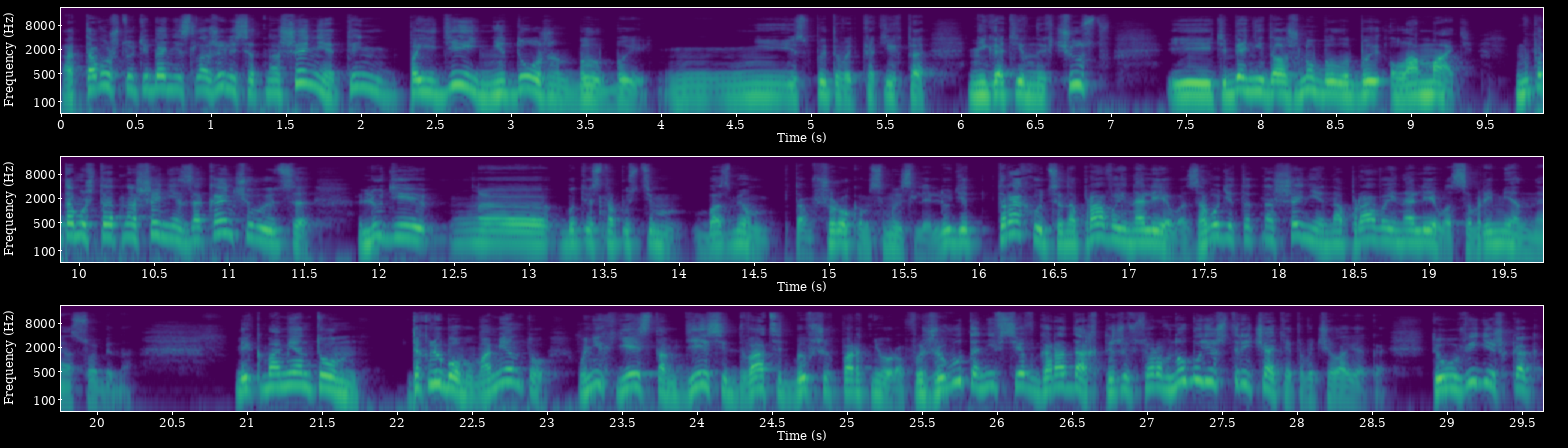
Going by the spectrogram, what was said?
От того, что у тебя не сложились отношения, ты, по идее, не должен был бы не испытывать каких-то негативных чувств, и тебя не должно было бы ломать. Ну, потому что отношения заканчиваются, люди, э, вот если, допустим, возьмем там в широком смысле, люди трахаются направо и налево, заводят отношения направо и налево, современные особенно. И к моменту да к любому моменту у них есть там 10-20 бывших партнеров. И живут они все в городах. Ты же все равно будешь встречать этого человека. Ты увидишь, как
